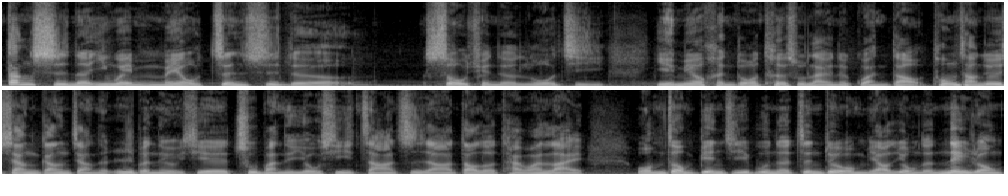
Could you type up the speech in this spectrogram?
当时呢，因为没有正式的。授权的逻辑也没有很多特殊来源的管道，通常就是像刚刚讲的，日本的有一些出版的游戏杂志啊，到了台湾来，我们这种编辑部呢，针对我们要用的内容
